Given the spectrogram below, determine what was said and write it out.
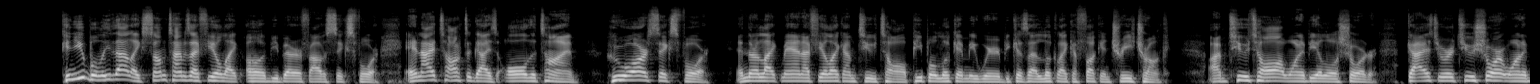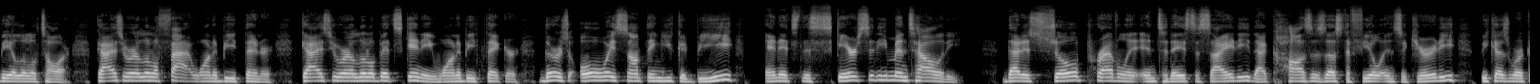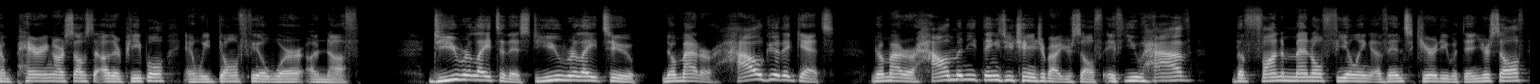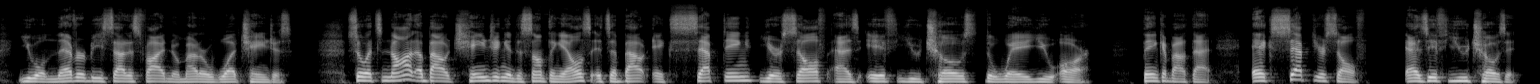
Can you believe that? Like sometimes I feel like, oh, it'd be better if I was six four. And I talk to guys all the time who are six four. And they're like, man, I feel like I'm too tall. People look at me weird because I look like a fucking tree trunk. I'm too tall, I want to be a little shorter. Guys who are too short want to be a little taller. Guys who are a little fat want to be thinner. Guys who are a little bit skinny want to be thicker. There's always something you could be, and it's the scarcity mentality that is so prevalent in today's society that causes us to feel insecurity because we're comparing ourselves to other people and we don't feel we're enough. Do you relate to this? Do you relate to no matter how good it gets, no matter how many things you change about yourself, if you have the fundamental feeling of insecurity within yourself, you will never be satisfied no matter what changes. So it's not about changing into something else. It's about accepting yourself as if you chose the way you are. Think about that. Accept yourself as if you chose it.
